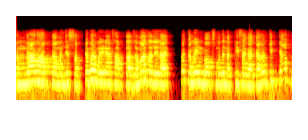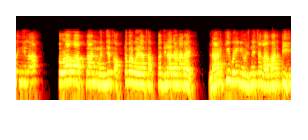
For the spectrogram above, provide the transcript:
पंधरावा हप्ता म्हणजे सप्टेंबर महिन्याचा हप्ता जमा झालेला आहे? तर कमेंट बॉक्समध्ये नक्की सांगा. कारण की त्याच बहिणीला सोळावा हप्ता आणि म्हणजेच ऑक्टोबर महिन्याचा हप्ता दिला जाणार आहे. लाडकी बहीण योजनेच्या लाभार्थी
